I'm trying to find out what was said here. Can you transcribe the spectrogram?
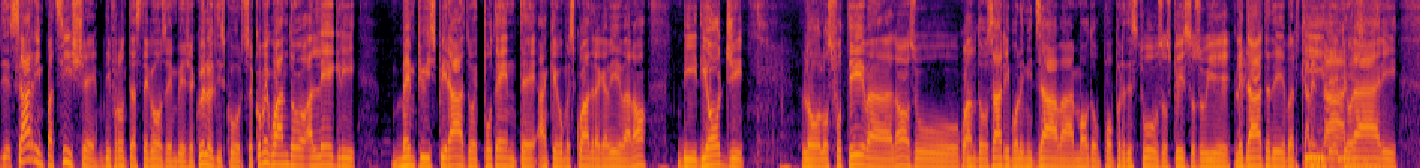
Di... Sarri impazzisce di fronte a queste cose invece, quello è il discorso. È come quando Allegri, ben più ispirato e potente anche come squadra che aveva no? di, di oggi, lo, lo sfotteva no? Su, quando Sarri polemizzava in modo un po' pretestuoso spesso sulle date delle partite, gli orari. Sì.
